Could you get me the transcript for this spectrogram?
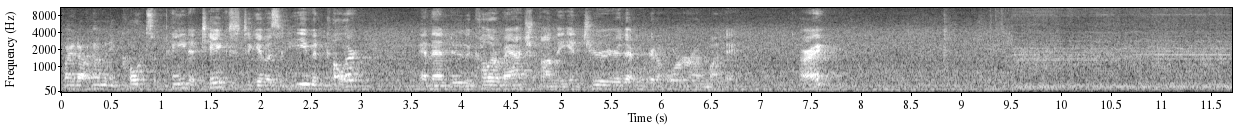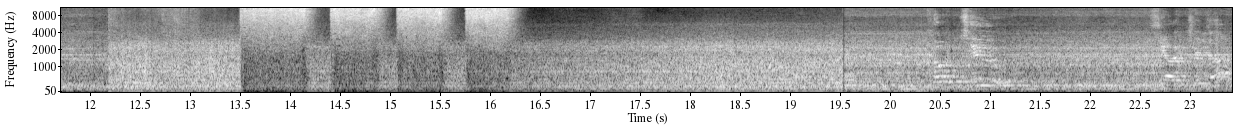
Find out how many coats of paint it takes to give us an even color and then do the color match on the interior that we're going to order on Monday. All right? Code two. See how it turns out?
